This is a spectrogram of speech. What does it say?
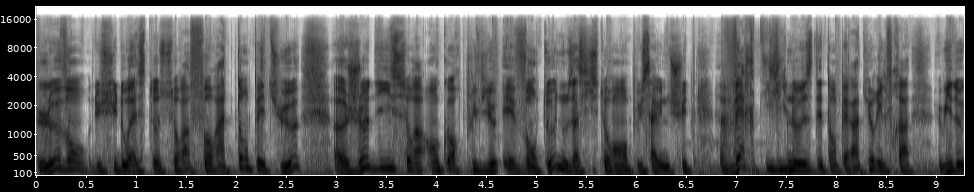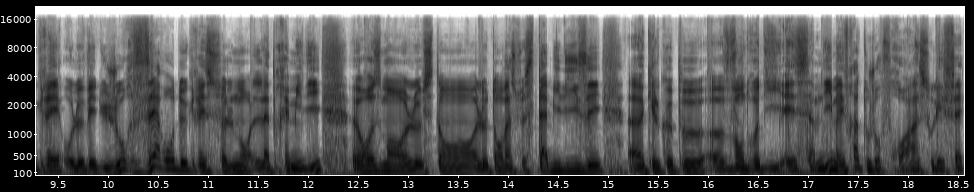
le vent du sud-ouest sera fort à tempétueux. Euh, jeudi sera encore pluvieux et venteux. Nous assisterons en plus à une chute vertigineuse des températures. Il fera 8 degrés au lever du jour, 0 degrés seulement l'après-midi. Heureusement, le temps, le temps va se stabiliser euh, quelque peu euh, vendredi et samedi, mais il fera toujours froid hein, sous l'effet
